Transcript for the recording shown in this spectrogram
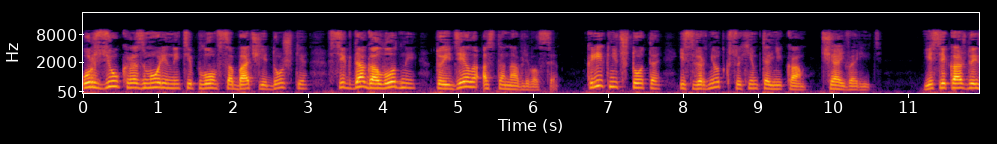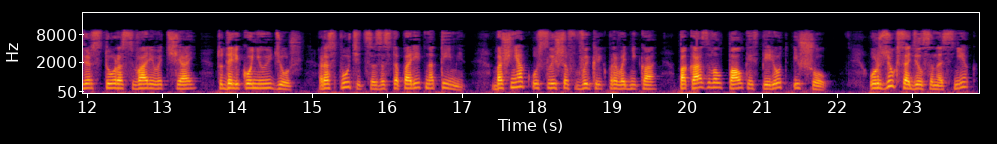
Урзюк, разморенный теплом в собачьей дошке, всегда голодный, то и дело останавливался. Крикнет что-то и свернет к сухим тальникам чай варить. Если каждую версту рассваривать чай, то далеко не уйдешь, распутится, застопорит на тыме. Башняк, услышав выкрик проводника, показывал палкой вперед и шел. Урзюк садился на снег,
